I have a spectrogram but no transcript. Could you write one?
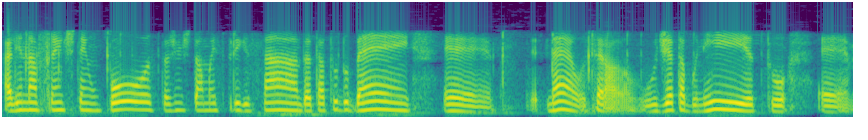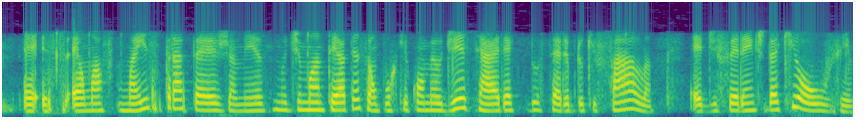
ali na frente tem um posto, a gente dá uma espreguiçada, tá tudo bem, é, né, o dia está bonito, é, é, é uma, uma estratégia mesmo de manter a atenção, porque como eu disse, a área do cérebro que fala é diferente da que ouve.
